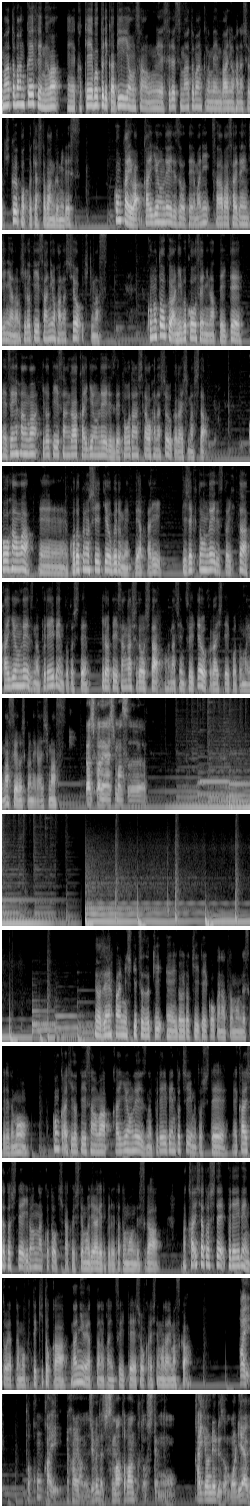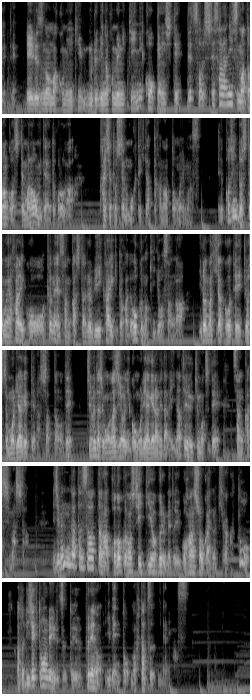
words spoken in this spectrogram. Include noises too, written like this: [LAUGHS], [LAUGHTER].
スマートバンク FM は、えー、家計簿プリカ B43 を運営するスマートバンクのメンバーにお話を聞くポッドキャスト番組です。今回は Kaigi on Rails をテーマにサーバーサイドエンジニアのヒロティさんにお話を聞きます。このトークは2部構成になっていて、えー、前半はヒロティさんが Kaigi on Rails で登壇したお話を伺いしました。後半は、えー、孤独の CTO グルメであったり、 Reject on Rails といった Kaigi on Rails のプレイベントとして、ヒロティさんが主導したお話についてお伺いしていこうと思います。よろしくお願いします。よろしくお願いします。では前半に引き続き、えー、いろいろ聞いていこうかなと思うんですけれども、今回、ヒロティさんは会議オンレイルズのプレイベントチームとして、会社としていろんなことを企画して盛り上げてくれたと思うんですが、まあ、会社としてプレイイベントをやった目的とか、何をやったのかについて紹介してもらえますか？はい。と今回、やはりあの自分たちスマートバンクとしても、 Kaigi on Rails を盛り上げて、 Rails のまあコミュニティ、Ruby のコミュニティに貢献して、で、そしてさらにスマートバンクを知ってもらおうみたいなところが、会社としての目的だったかなと思います。で、個人としてもやはりこう、去年参加した Ruby 会議とかで多くの企業さんがいろんな企画を提供して盛り上げていらっしゃったので、自分たちも同じようにこう盛り上げられたらいいなという気持ちで参加しました。自分が携わったのは孤独の CTO グルメというご飯紹介の企画と、あと Reject on Rails というプレのイベントの2つになります。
